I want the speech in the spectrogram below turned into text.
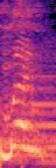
Man.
